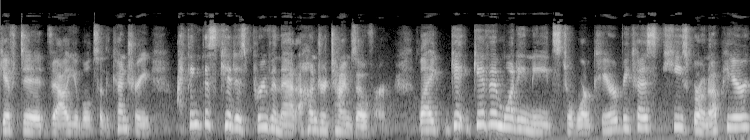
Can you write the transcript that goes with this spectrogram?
gifted valuable to the country. I think this kid has proven that a hundred times over. Like get, give him what he needs to work here because he's grown up here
